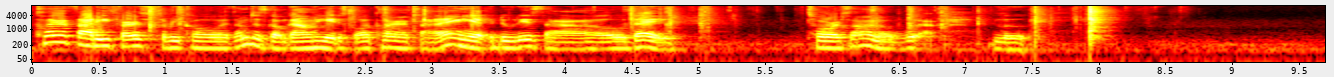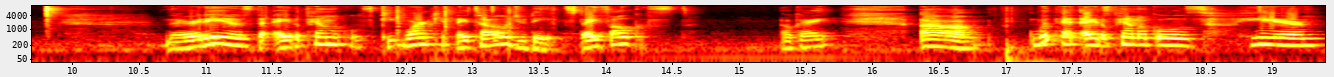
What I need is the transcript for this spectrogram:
Clarify these first three cards. I'm just gonna go ahead and start clarifying. I ain't have to do this all day. Taurus, I don't know what. Look. There it is, the Eight of Pentacles. Keep working. They told you that. Stay focused. Okay? Um, with that Eight of Pentacles, here.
